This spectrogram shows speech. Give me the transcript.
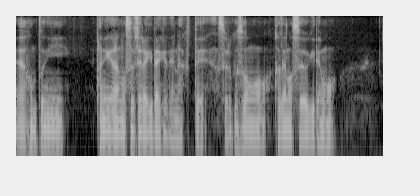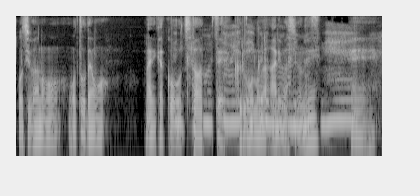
え本当に谷川のせせらぎだけでなくてそれこそもう風のそよぎでも落ち葉の音でも何かこう伝わってくるものがありますよね。ねえ。ー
